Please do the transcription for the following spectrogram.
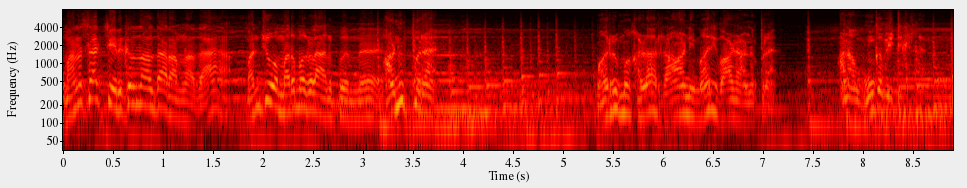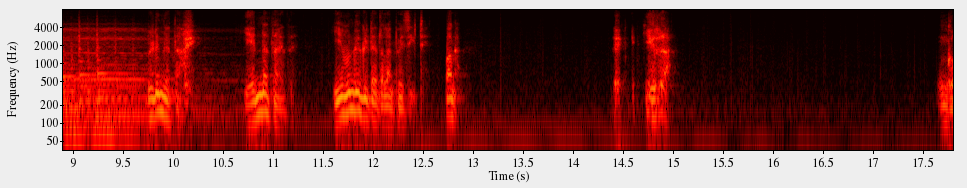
மனசாட்சி இருக்கிறதுனால தான் ராமநாதா. மஞ்சுவை மருமகளை அனுப்புன்னு. அனுப்புறேன். மருமகளா ராணி மாதிரி வாழ அனுப்புறேன். ஆனா உங்க வீட்டுக்கு இல்ல. விடுங்க தான் என்னதான் இது? இவங்க கிட்ட இதெல்லாம் பேசிக்கிட்டு. வாங்க. இருடா. உங்க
